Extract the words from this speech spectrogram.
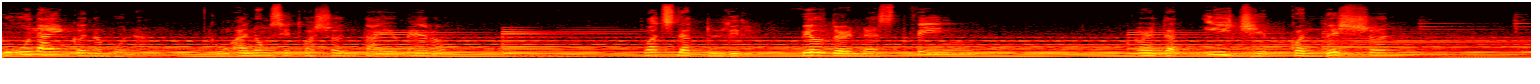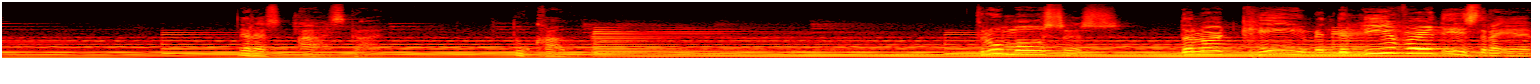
Uunahin ko na muna kung anong sitwasyon tayo meron. What's that li- wilderness thing or that Egypt condition. Let us ask God to come. Through Moses, the Lord came and delivered Israel.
